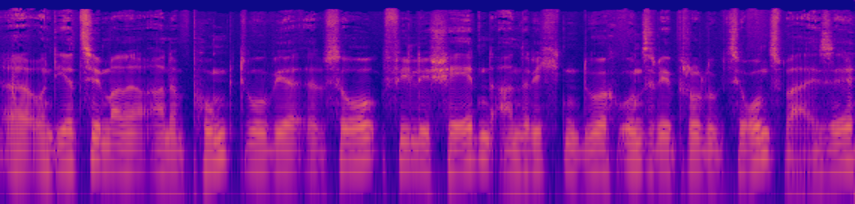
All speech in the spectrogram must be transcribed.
Äh, und jetzt sind wir an einem Punkt, wo wir so viele Schäden anrichten durch unsere Produktionsweise,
